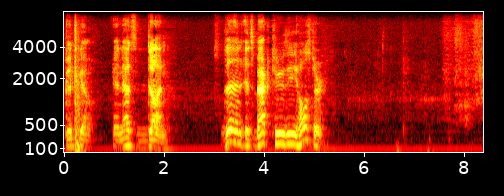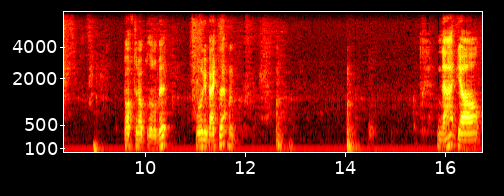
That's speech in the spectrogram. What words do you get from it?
Good to go, and that's done. Then it's back to the holster. Buffed it up a little bit. We'll get back to that one. Night, y'all.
